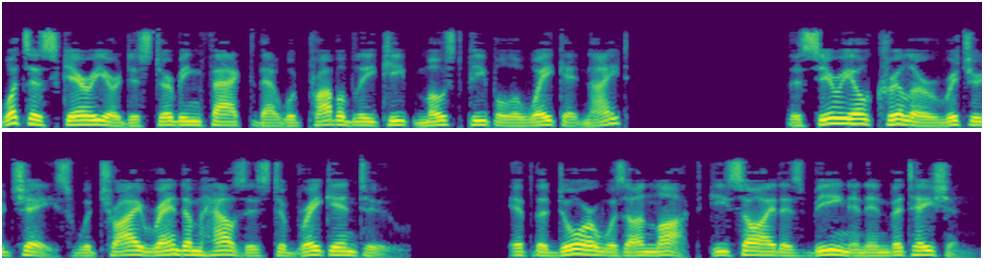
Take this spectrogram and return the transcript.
What's a scary or disturbing fact that would probably keep most people awake at night? The serial killer Richard Chase would try random houses to break into. If the door was unlocked, he saw it as being an invitation.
